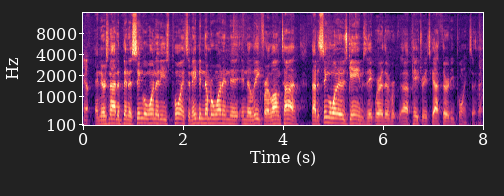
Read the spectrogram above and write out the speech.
Yep. and there's not been a single one of these points, and they've been number one in the in the league for a long time. Not a single one of those games that, where the uh, Patriots got 30 points. I think.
